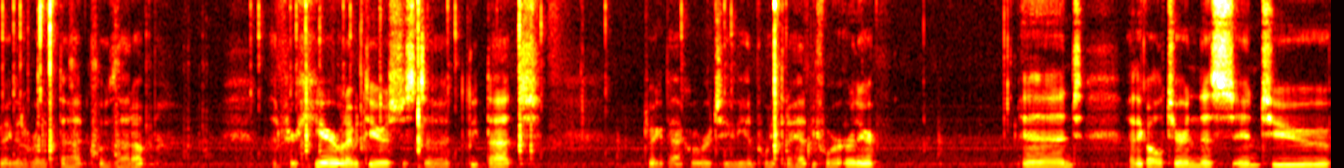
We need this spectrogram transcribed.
Drag that over like that, close that up. And for here, what I would do is just uh, delete that drag it back over to the endpoint that I had before earlier. And I think I'll turn this into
